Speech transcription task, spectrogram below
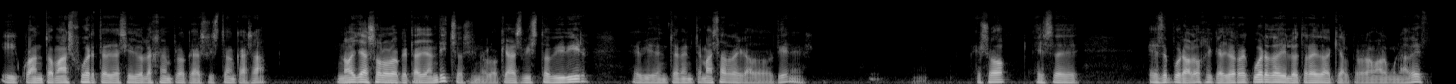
Y cuanto más fuerte haya sido el ejemplo que has visto en casa, no ya solo lo que te hayan dicho, sino lo que has visto vivir, evidentemente más arraigado lo tienes. Eso es de, es de pura lógica. Yo recuerdo, y lo he traído aquí al programa alguna vez,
